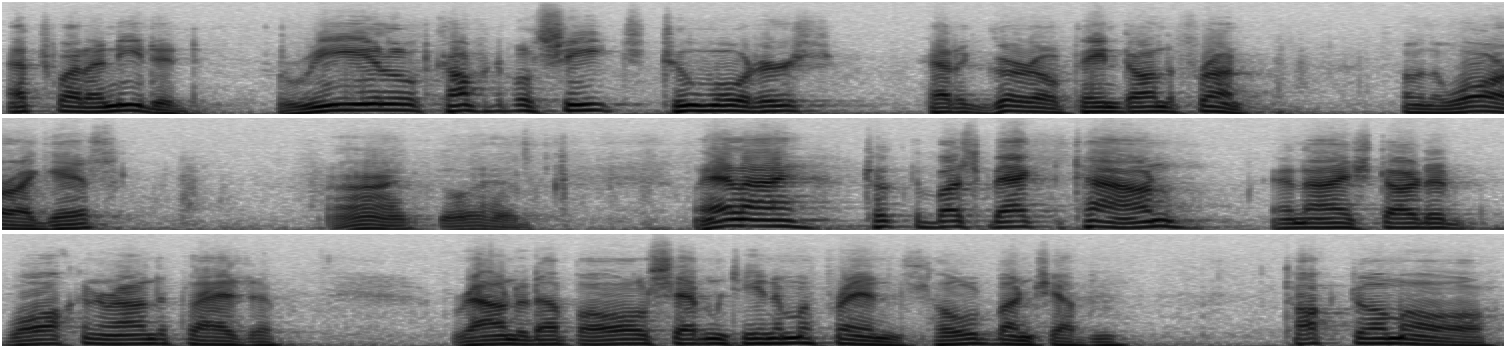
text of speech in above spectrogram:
That's what I needed. Real comfortable seats, two motors. Had a girl painted on the front. From the war, I guess. All right, go ahead. Well, I took the bus back to town, and I started walking around the plaza. Rounded up all 17 of my friends, whole bunch of them. Talked to 'em all.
